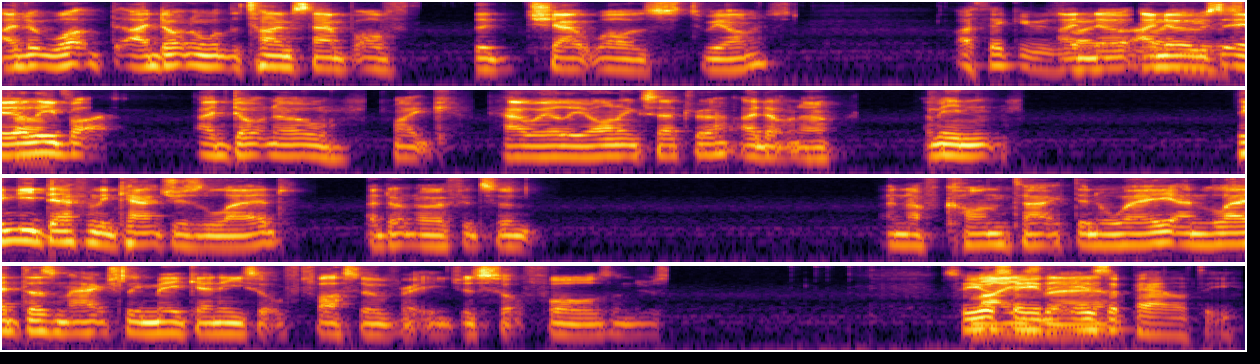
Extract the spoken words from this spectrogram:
I don't what I don't know what the timestamp of the shout was. To be honest, I think he was. I right- know I know it was early, start. but I don't know like how early on, etc. I don't know. I mean, I think he definitely catches Laird. I don't know if it's a enough contact in a way, and Laird doesn't actually make any sort of fuss over it. He just sort of falls and just so you're lies saying it there. is a penalty,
